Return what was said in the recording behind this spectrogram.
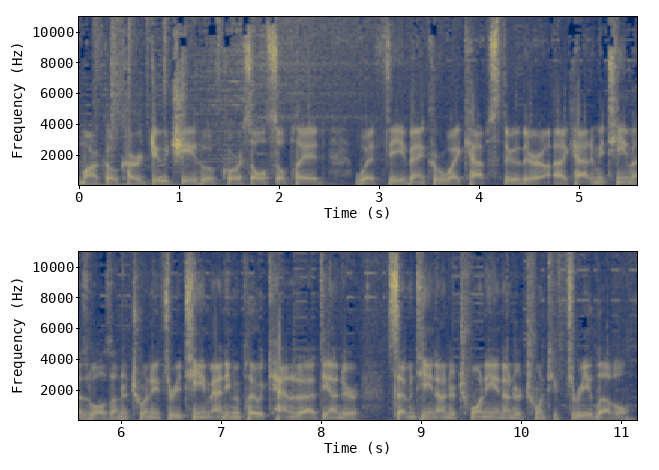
Marco Carducci, who of course also played with the Vancouver Whitecaps through their academy team as well as under 23 team and even played with Canada at the under 17, under 20 and under 23 level.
